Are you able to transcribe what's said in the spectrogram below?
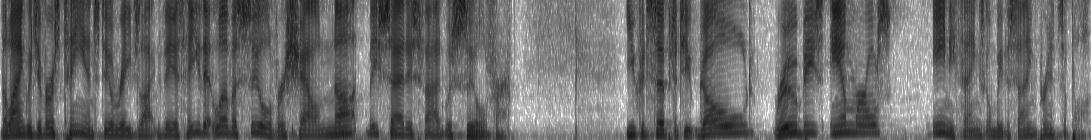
The language of verse 10 still reads like this He that loveth silver shall not be satisfied with silver. You could substitute gold, rubies, emeralds, anything's going to be the same principle.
